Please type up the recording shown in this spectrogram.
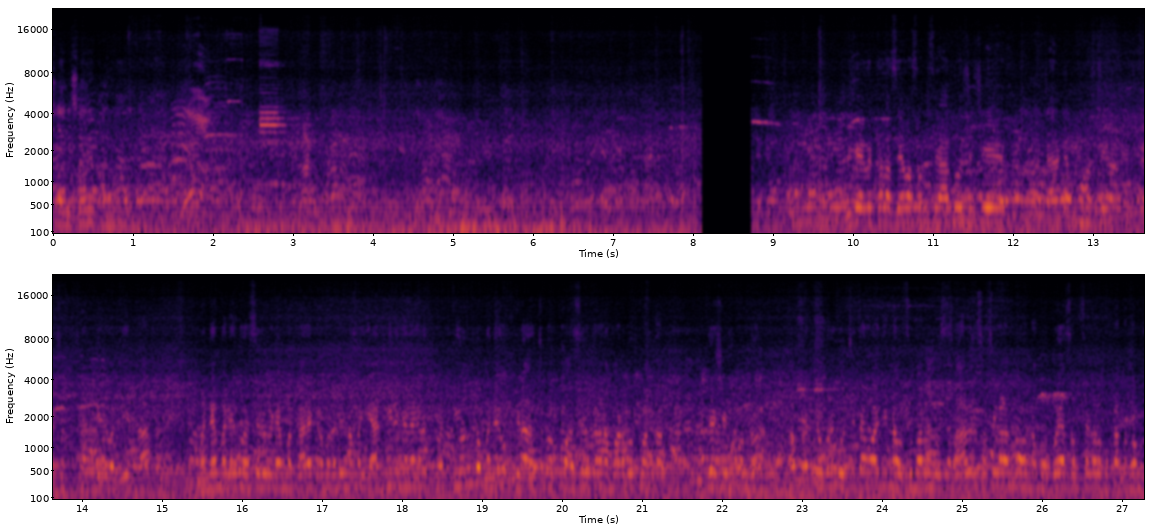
ಸರಿ ಸರಿ ವಿಜಯ ವಿಠಲ ಸೇವಾ ಸಂಸ್ಥೆ ಹಾಗೂ Shashi charitable university education Yadgiri ವತಿಯಿಂದ ಮನೆ ಮನೆಗೂ ಹಸಿರು ಗಿಡ ಎಂಬ ಕಾರ್ಯಕ್ರಮದಲ್ಲಿ ನಮ್ಮ ಯಾದಗಿರಿ ಜನಗಳು ಪ್ರತಿಯೊಂದು ಮನೆಗೂ ಗಿಡ ಹಚ್ಚಬೇಕು ಹಸಿರುಕರಣ ಮಾಡಬೇಕು ಅಂತ ಉದ್ದೇಶ ಇಟ್ಕೊಂಡು ನಾವು ಪ್ರತಿಯೊಬ್ಬರಿಗೂ ಉಚಿತವಾಗಿ ನಾವು ಸುಮಾರು ಒಂದು ಸಾವಿರ ಸಸಿಗಳನ್ನು ನಮ್ಮ ಉಭಯ ಸಂಸ್ಥೆಗಳ ಮುಖಾಂತರ ನಾವು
